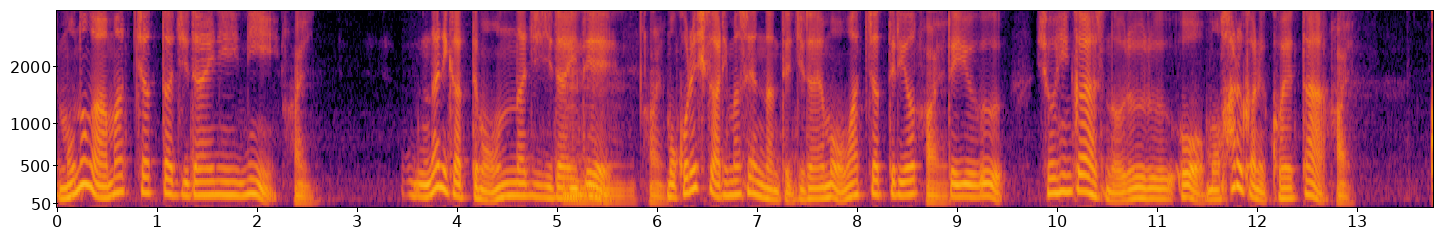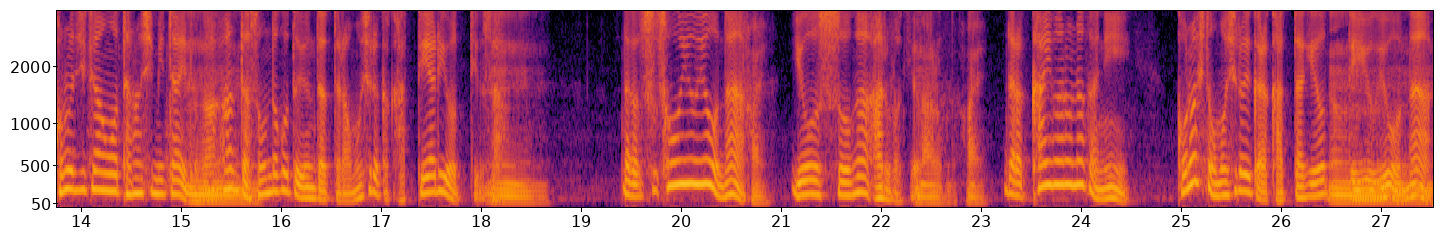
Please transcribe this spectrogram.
物が余っちゃった時代に、はい。何買っても同じ時代で、はい、もうこれしかありませんなんて時代はもう終わっちゃってるよっていう商品開発のルールをもうはるかに超えた、はい、この時間を楽しみたいとか、あんたそんなこと言うんだったら面白いから買ってやるよっていうさ、だからそういうような要素があるわけよ。なるほど。はい、だから会話の中にこの人面白いから買ってあげようっていうような、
